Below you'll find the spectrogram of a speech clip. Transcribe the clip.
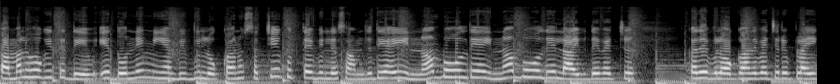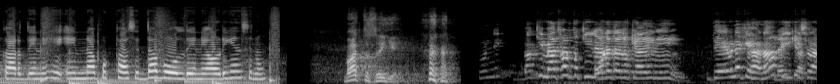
ਕਮਲ ਹੋ ਗਈ ਤੇ ਦੇਵ ਇਹ ਦੋਨੇ ਮੀਆਂ ਬੀਬੀ ਲੋਕਾਂ ਨੂੰ ਸੱਚੇ ਕੁੱਤੇ ਬਿੱਲੇ ਸਮਝਦੇ ਆ ਇਹ ਇੰਨਾ ਬੋਲਦੇ ਆ ਇੰਨਾ ਬੋਲਦੇ ਲਾਈਵ ਦੇ ਵਿੱਚ। ਕਦੇ ਵਲੌਗਾਂ ਦੇ ਵਿੱਚ ਰਿਪਲਾਈ ਕਰਦੇ ਨੇ ਇਹ ਇੰਨਾ ਪੁੱਠਾ ਸਿੱਧਾ ਬੋਲਦੇ ਨੇ ਆਡੀਅנס ਨੂੰ। ਬਾਤ ਸਹੀ ਹੈ। ਬਾਕੀ ਮੈਂ ਤੁਹਾਨੂੰ ਕੀ ਲੈਣਾ? ਤੈਨੂੰ ਕਿਹਾ ਹੀ ਨਹੀਂ। ਦੇਵ ਨੇ ਕਿਹਾ ਨਾ ਵੀ ਨਹੀਂ ਕਿਹਾ।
